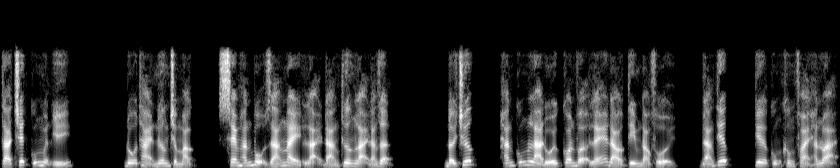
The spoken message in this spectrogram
ta chết cũng nguyện ý. Đỗ thải nương trầm mặc, xem hắn bộ dáng này lại đáng thương lại đáng giận. Đời trước, hắn cũng là đối con vợ lẽ đào tim đào phổi, đáng tiếc, kia cũng không phải hắn loại.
